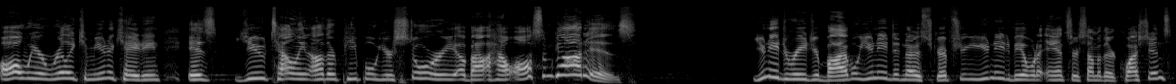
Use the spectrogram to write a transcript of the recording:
all we are really communicating is you telling other people your story about how awesome God is. You need to read your Bible. You need to know Scripture. You need to be able to answer some of their questions.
